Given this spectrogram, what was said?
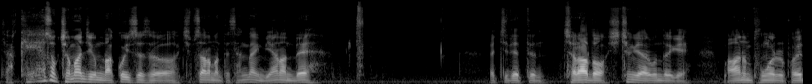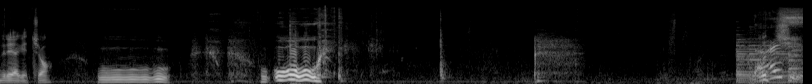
자, 계속 저만 지금 낳고 있어서 집사람한테 상당히 미안한데 어찌됐든 저라도 시청자 여러분들에게 많은 붕어를 보여드려야겠죠. 우우우 우우우 그렇지 나이스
